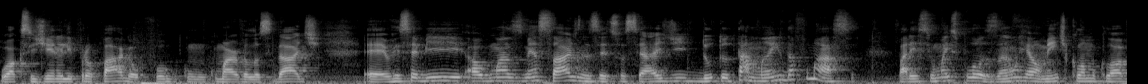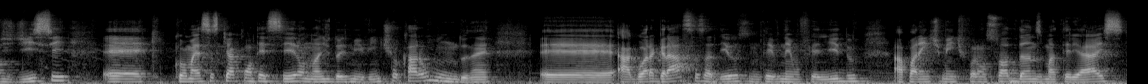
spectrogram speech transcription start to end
o oxigênio ele propaga o fogo com, com maior velocidade. É, eu recebi algumas mensagens nas redes sociais de, do, do tamanho da fumaça. Parecia uma explosão, realmente, como o Clóvis disse, é, como essas que aconteceram no ano de 2020 chocaram o mundo, né? É, agora, graças a Deus, não teve nenhum ferido. Aparentemente foram só danos materiais.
